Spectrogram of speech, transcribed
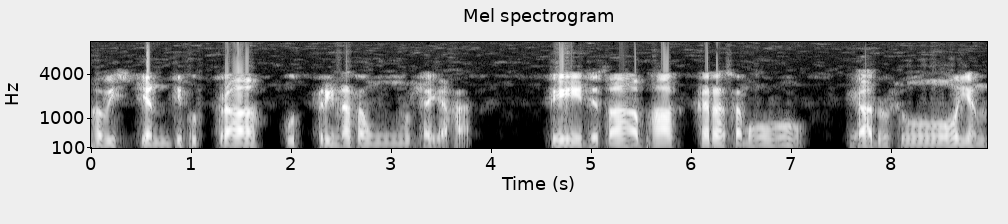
भविष्यन्ति पुत्राः पुत्रि न संशयः तेजसा भास्करसमो यादृशोऽयम्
